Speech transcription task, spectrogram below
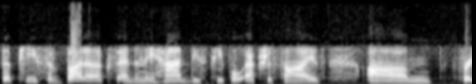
the piece of buttocks and then they had these people exercise um, for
